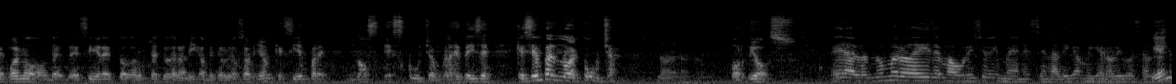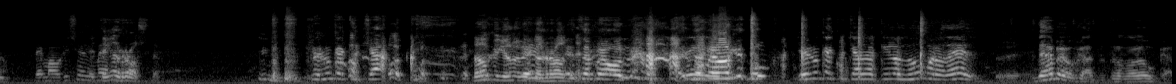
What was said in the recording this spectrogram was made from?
Que es bueno de- decir esto de los muchachos de la Liga Microbiota Unión que siempre nos escuchan. Aunque la gente dice que siempre nos escucha. No, no, no. Por Dios. Mira, los números de ahí de Mauricio Jiménez en la Liga Miguel Olivo. ¿Quién? De Mauricio Está en Jiménez. el roster. Yo nunca he escuchado. No, que yo no he visto el roster. Este es peor. Este es peor que tú. Yo nunca he escuchado aquí los números de él. Déjame buscar, te lo voy a buscar.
